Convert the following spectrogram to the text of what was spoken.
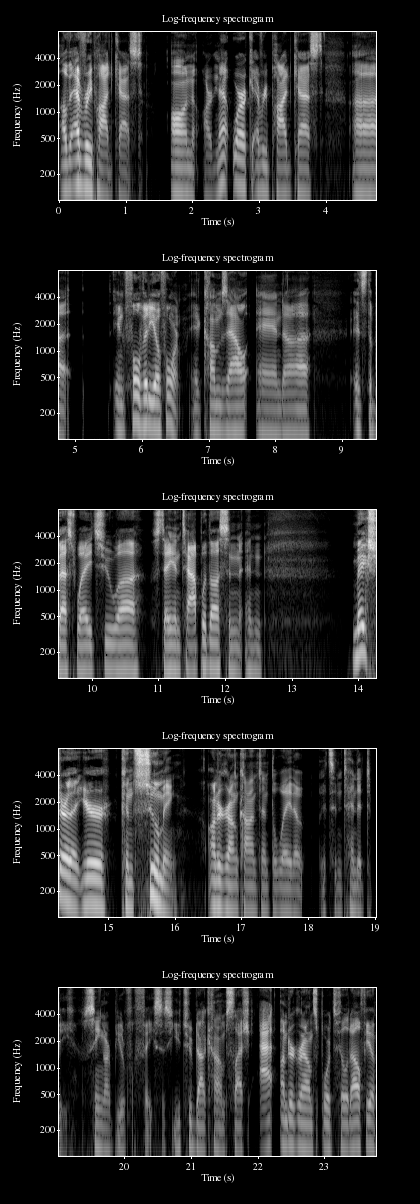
of every podcast on our network, every podcast uh, in full video form. It comes out and uh, it's the best way to uh, stay in tap with us and, and make sure that you're consuming underground content the way that it's intended to be. Seeing our beautiful faces. YouTube.com slash at Underground Sports Philadelphia.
